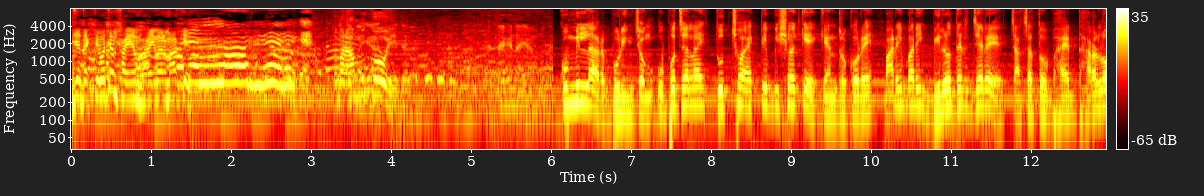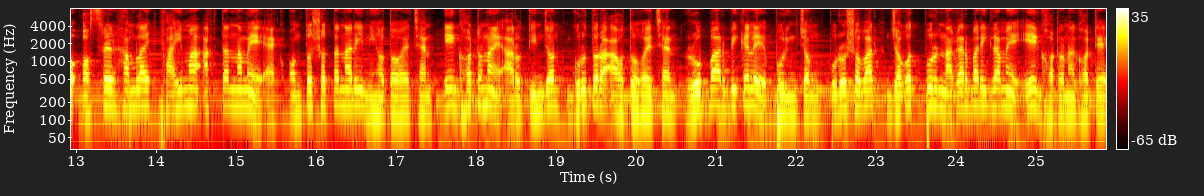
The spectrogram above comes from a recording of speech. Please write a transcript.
যে দেখতে পাচ্ছেন ফাহিম ভাইমার মাকে। তোমার আম্মু কই? কুমিল্লার বুরিংচং উপজেলায় তুচ্ছ একটি বিষয়কে কেন্দ্র করে পারিবারিক বিরোধের জেরে চাচাতো ভাইয়ের ধারালো অস্ত্রের হামলায় ফাহিমা আক্তার নামে এক অন্তঃসত্ত্বা নারী নিহত হয়েছেন। এ ঘটনায় আরও তিনজন গুরুতর আহত হয়েছেন। রোববার বিকেলে বুরিংচং পুরসভার জগৎপুর নাগারবাড়ি গ্রামে এ ঘটনা ঘটে।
